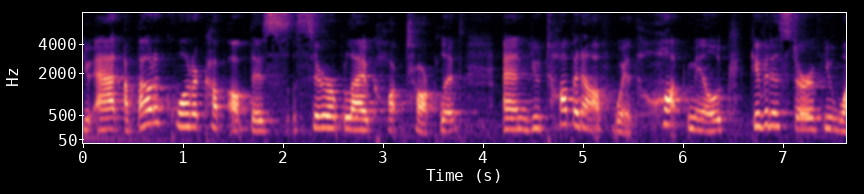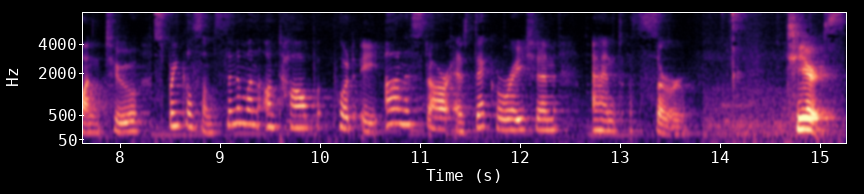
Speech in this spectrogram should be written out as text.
you add about a quarter cup of this syrup-like hot chocolate and you top it off with hot milk. Give it a stir if you want to. Sprinkle some cinnamon on top, put a anise star as decoration and serve. Cheers!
